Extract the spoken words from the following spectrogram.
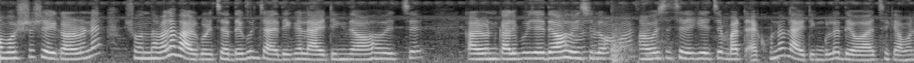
অবশ্য সেই কারণে সন্ধ্যাবেলা বার করেছে। আর দেখুন, চারিদিকে লাইটিং দেওয়া হয়েছে। কারণ কালী পূজায় দেওয়া হয়েছিল। অবশ্যই ছেড়ে গিয়েছে বাট এখনও লাইটিংগুলো দেওয়া আছে। কেমন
